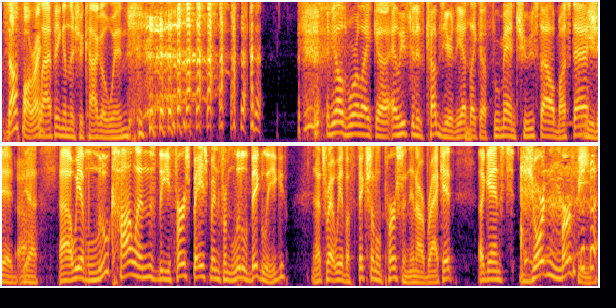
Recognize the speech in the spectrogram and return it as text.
Southpaw, right? laughing in the Chicago wind. And he always wore like uh, at least in his Cubs years, he had like a Fu Manchu style mustache. he did. Oh. Yeah. Uh, we have Lou Collins, the first baseman from Little Big League. That's right. We have a fictional person in our bracket against Jordan Murphy. I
